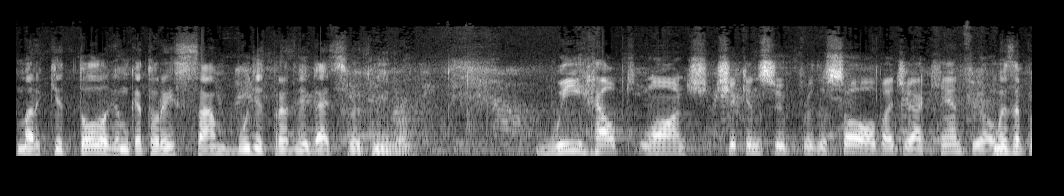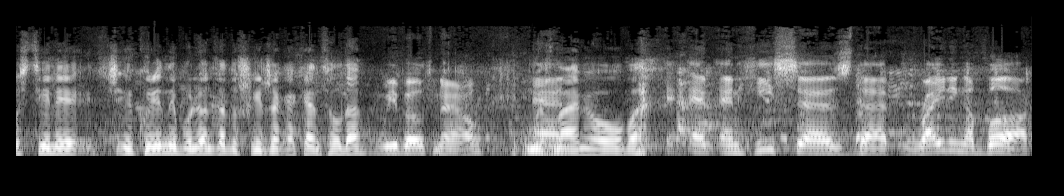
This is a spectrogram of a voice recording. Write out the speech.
маркетологом, который сам будет продвигать свою книгу. We helped launch Chicken Soup for the Soul by Jack Canfield. Мы запустили куриный бульон для души Джека Кенфилда. We both know. Мы and, знаем его оба. And, and he says that writing a book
